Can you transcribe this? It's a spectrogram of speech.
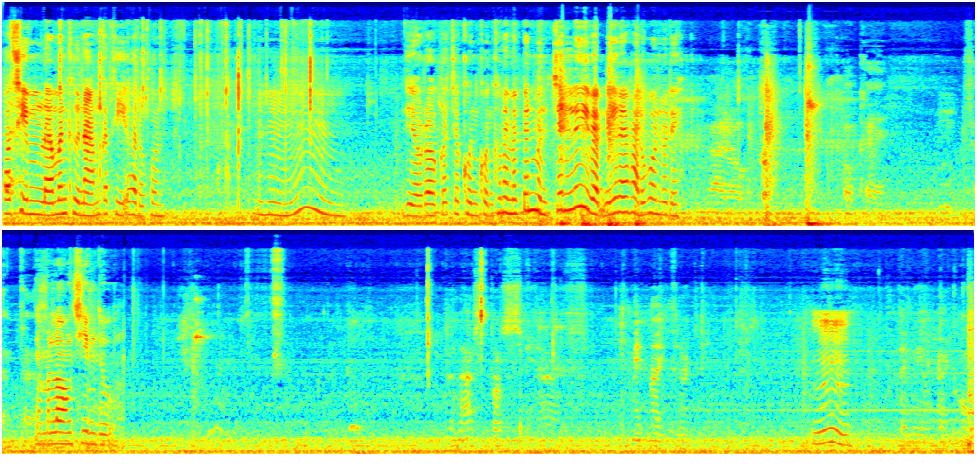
พอชิมแล้วมันคือน้ำกะทิค่ะทุกคน อือหือเดี๋ยวเราก็จะคนๆข้างในมันเป็นเหมือนเจลลี่แบบนี้เลยค่ะ ทุกคนดูดิ Okay. เดี๋ยว Fantastic. มาลองชิมดู last bus we have midnight 30. อืม Then we are back home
